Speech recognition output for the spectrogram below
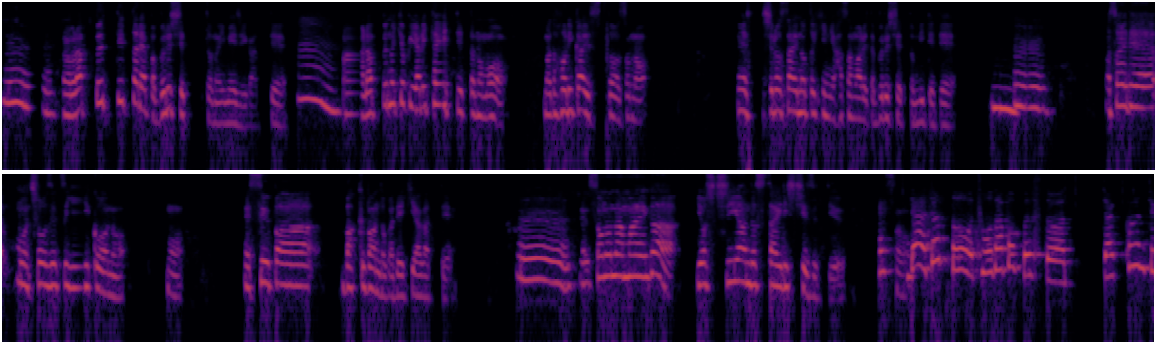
うんラップって言ったらやっぱブルシェットのイメージがあって、うん。あラップの曲やりたいって言ったのも、また掘り返すと、その、ね、白祭の時に挟まれたブルシェットを見てて、うん。うんうん。まあ、それでもう超絶以降の、もう、ね、スーパーバックバンドが出来上がって、うんその名前が、ヨッシースタイリッシズっていう、え、じゃあちょっとソーダポップスとは若干違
